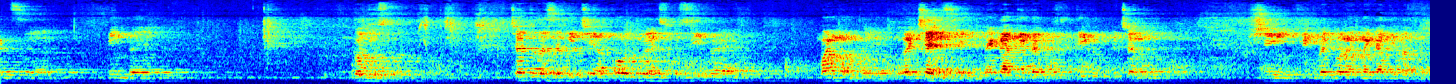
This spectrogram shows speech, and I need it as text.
îți vinde produsul. Centru de servicii, acorduri exclusive, mai multe recenzii negative, pozitive, de ce nu? Și feedback-urile negative atunci.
